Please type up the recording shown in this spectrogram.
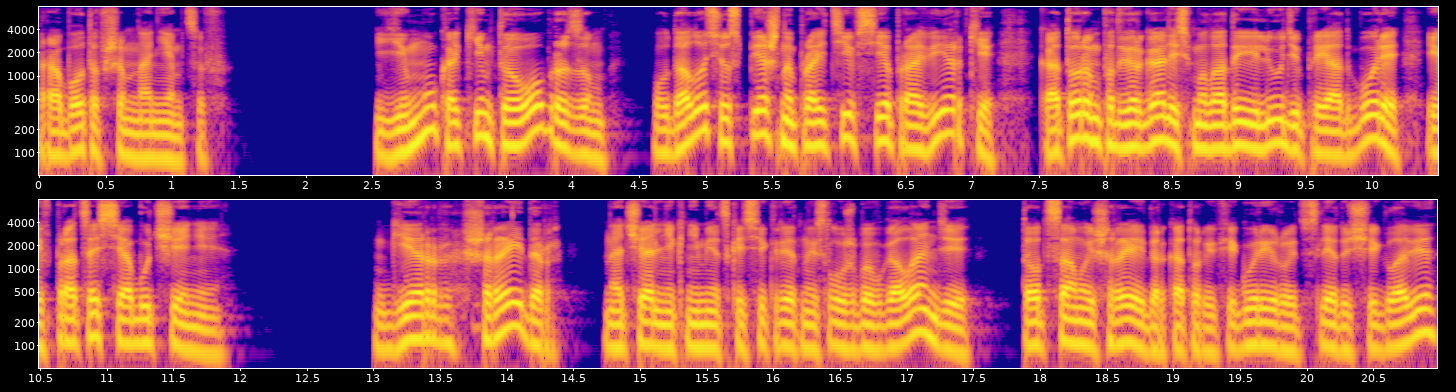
работавшим на немцев. Ему каким-то образом удалось успешно пройти все проверки, которым подвергались молодые люди при отборе и в процессе обучения. Герр Шрейдер, начальник немецкой секретной службы в Голландии, тот самый Шрейдер, который фигурирует в следующей главе,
